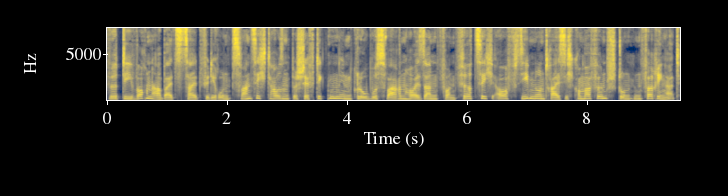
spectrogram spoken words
wird die Wochenarbeitszeit für die rund 20.000 Beschäftigten in Globus Warenhäusern von 40 auf 37,5 Stunden verringert.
